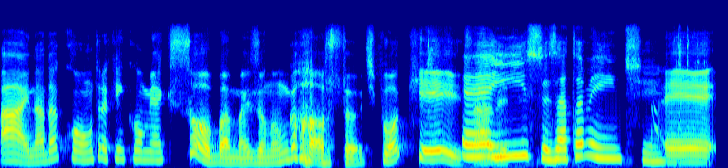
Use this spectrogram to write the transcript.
ai, nada contra quem come yakisoba, mas eu não gosto. Tipo, ok, É sabe? isso, exatamente. É,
